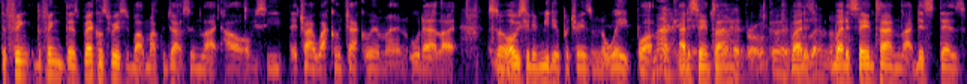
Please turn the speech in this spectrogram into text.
the thing, the thing, there's bare conspiracy about Michael Jackson, like how obviously they try wacko jacko him and all that, like so. Mm. Obviously, the media portrays him in a way, but In my at the same time, ahead, ahead. but, at the, but at the same time, like this, there's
